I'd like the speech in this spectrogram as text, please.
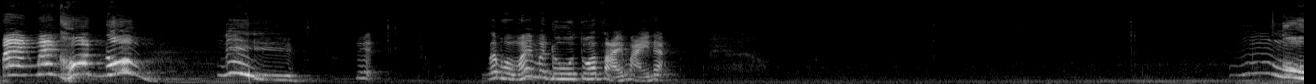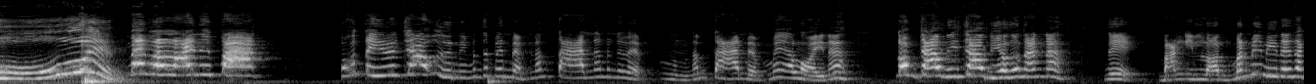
แป้งแม่งโคตรนุ่มนี่นี่แล้วผมให้มาดูตัวสายไหมเนี่ย โอ้ยแม่งละลายในปาก ปก ติแล้วเจ้าอื่นนี่มันจะเป็นแบบน้ำตาลนะมันจะแบบน้ำตาลแบบไม่อร่อยนะ ต้องเจ้านี้เจ้าเดียวเท่านั้นนะนี่บางอินลอนมันไม่มีในตะ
